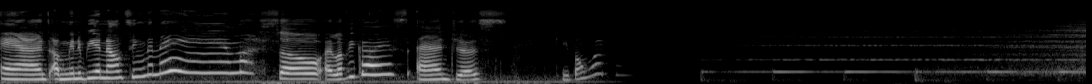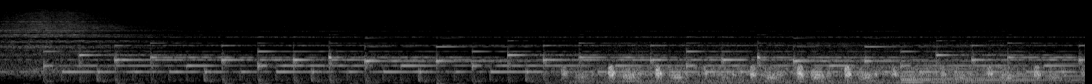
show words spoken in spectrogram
and I'm going to be announcing the name. So I love you guys and just keep on watching. Thank you.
